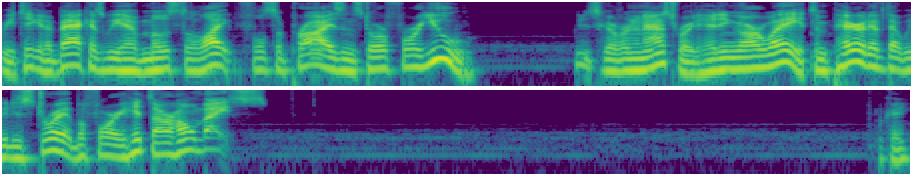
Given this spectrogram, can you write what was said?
Be taken aback as we have most delightful surprise in store for you. We discovered an asteroid heading our way. It's imperative that we destroy it before it hits our home base. Okay.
